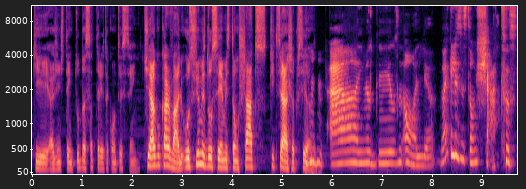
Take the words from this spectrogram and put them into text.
que a gente tem toda essa treta acontecendo. Tiago Carvalho, os filmes do CM estão chatos? O que, que você acha, Priscila? Ai, meu Deus, olha olha, não é que eles estão chatos,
